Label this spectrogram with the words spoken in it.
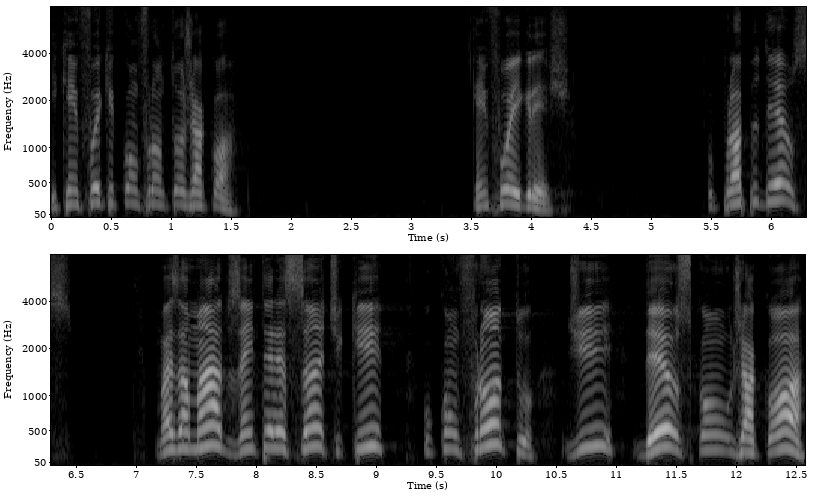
E quem foi que confrontou Jacó? Quem foi, igreja? o próprio Deus. Mas, amados, é interessante que o confronto de Deus com Jacó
